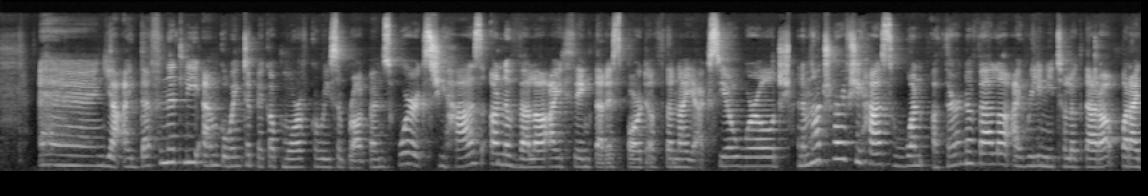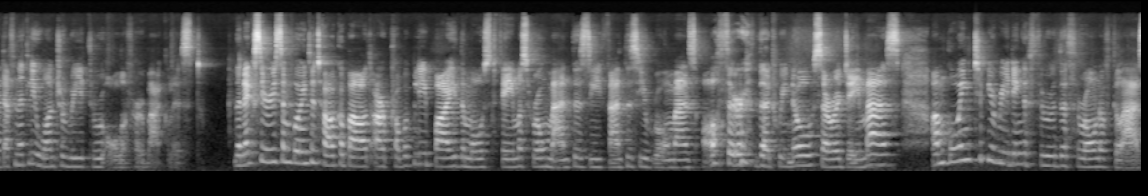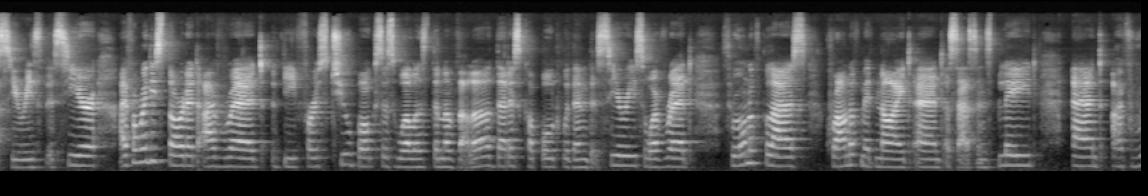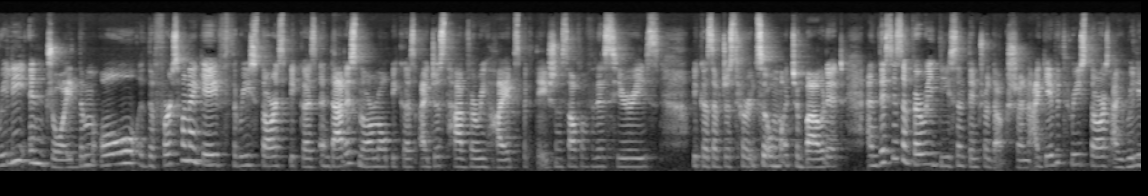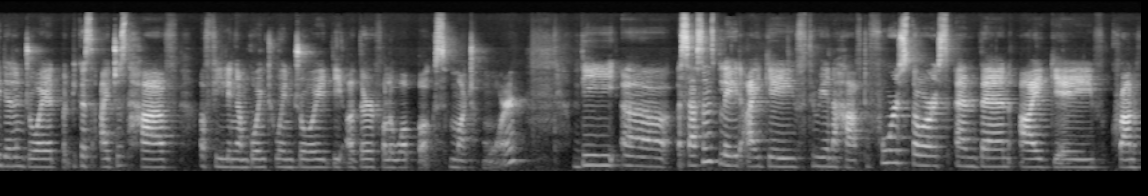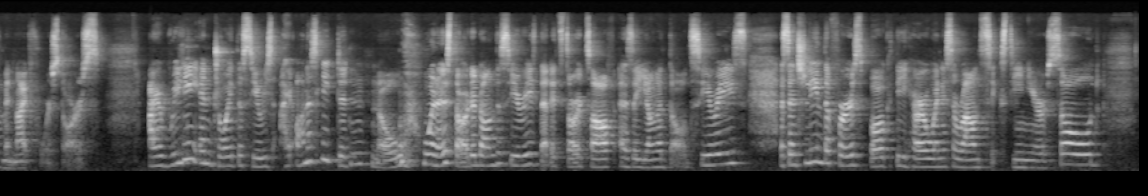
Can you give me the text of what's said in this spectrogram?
And yeah, I definitely am going to pick up more of Carissa Broadbent's works. She has a novella, I think, that is part of the Nyaxia world. And I'm not sure if she has one other novella. I really need to look that up, but I definitely want to read through all of her backlist. The next series I'm going to talk about are probably by the most famous romantasy, fantasy romance author that we know, Sarah J Maas. I'm going to be reading through the Throne of Glass series this year. I've already started, I've read the first two books as well as the novella that is coupled within this series. So I've read Throne of Glass, Crown of Midnight, and Assassin's Blade and I've really enjoyed them all. The first one I gave three stars because, and that is normal because I just have very high expectations off of this series because I've just heard so much about it. And this is a very decent introduction. I gave it three stars. I really did enjoy it, but because I just have a feeling I'm going to enjoy the other follow-up books much more. The uh, Assassin's Blade I gave three and a half to four stars, and then I gave Crown of Midnight four stars. I really enjoyed the series. I honestly didn't know when I started on the series that it starts off as a young adult series. Essentially, in the first book, the heroine is around 16 years old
